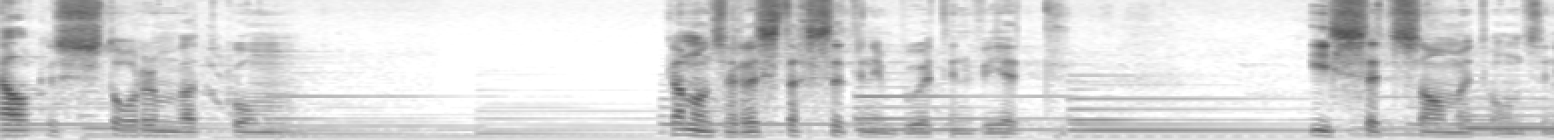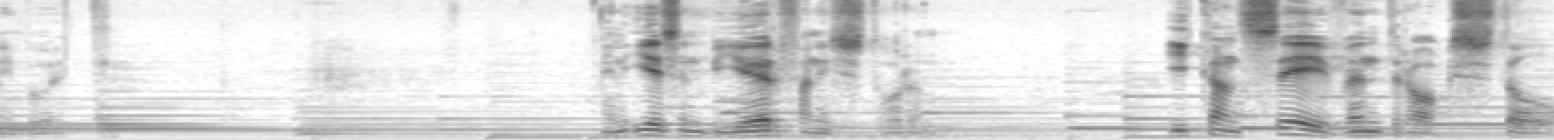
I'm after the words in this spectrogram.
elke storm wat kom kan ons rustig sit in die boot en weet u sit saam met ons in die boot. En u is in beheer van die storm. U kan sê wind raak stil.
